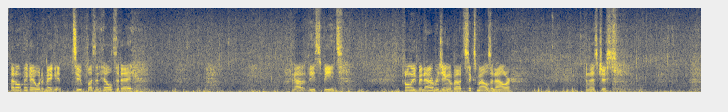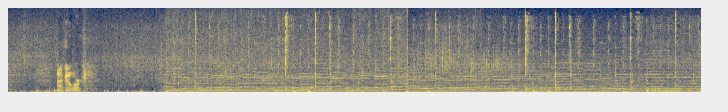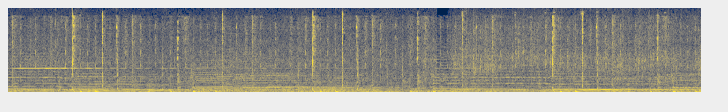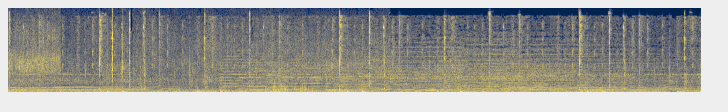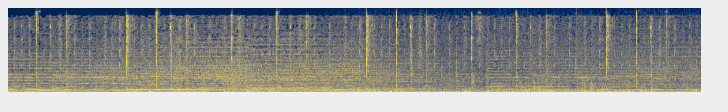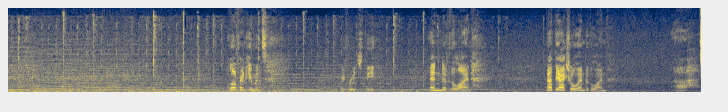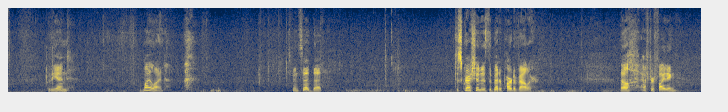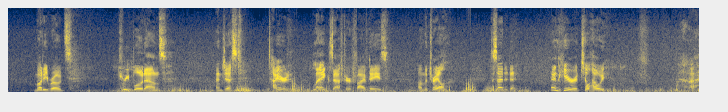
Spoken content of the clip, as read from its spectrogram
I don't think I would have made it to Pleasant Hill today not at these speeds. I've only been averaging about six miles an hour and that's just not gonna work. Hello friend humans. We've reached the end of the line. Not the actual end of the line. Ah, but the end of my line. it's been said that discretion is the better part of valor. Well, after fighting muddy roads, tree blowdowns, and just tired legs after five days on the trail, decided to end here at Chilhowee. Uh,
